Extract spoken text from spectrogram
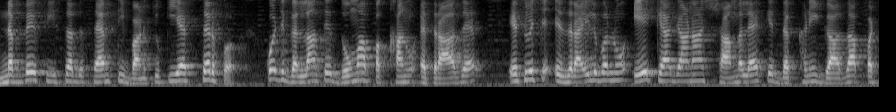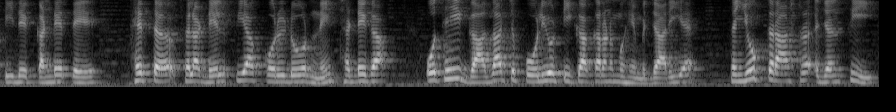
90% ਸਹਿਮਤੀ ਬਣ ਚੁੱਕੀ ਹੈ। ਸਿਰਫ ਕੁਝ ਗੱਲਾਂ ਤੇ ਦੋਵਾਂ ਪੱਖਾਂ ਨੂੰ ਇਤਰਾਜ਼ ਹੈ। ਇਸ ਵਿੱਚ ਇਜ਼ਰਾਈਲ ਵੱਲੋਂ ਇਹ ਕਿਹਾ ਜਾਣਾ ਸ਼ਾਮਲ ਹੈ ਕਿ ਦੱਖਣੀ ਗਾਜ਼ਾ ਪੱਟੀ ਦੇ ਕੰਢੇ ਤੇ ਸਥਿਤ ਫਿਲਾਡੇਲਫੀਆ ਕੋਰੀਡੋਰ ਨਹੀਂ ਛੱਡੇਗਾ। ਉੱਥੇ ਹੀ ਗਾਜ਼ਾ 'ਚ ਪੋਲੀਓ ਟੀਕਾਕਰਨ ਮੁਹਿੰਮ ਜਾਰੀ ਹੈ। ਸੰਯੁਕਤ ਰਾਸ਼ਟਰ ਏਜੰਸੀ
